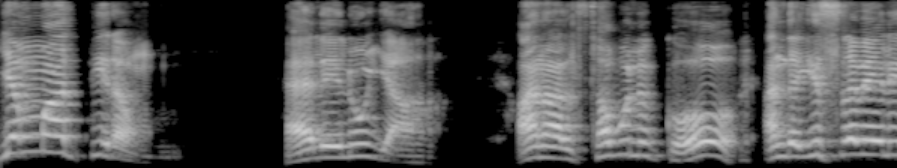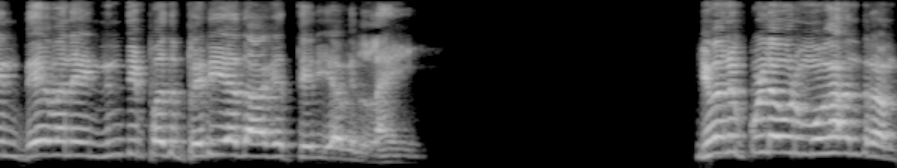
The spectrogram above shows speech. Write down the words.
எம்மாத்திரம் ஹalleluya ஆனால் சவுலுக்கோ அந்த இஸ்ரவேலின் தேவனை நிந்திப்பது பெரியதாக தெரியவில்லை. இவனுக்குள்ள ஒரு முகாந்திரம்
